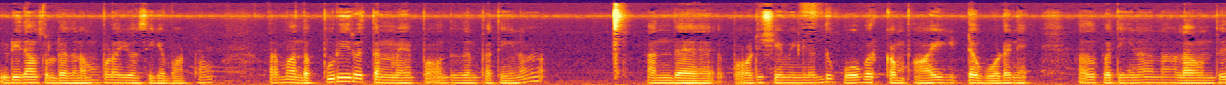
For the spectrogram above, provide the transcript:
இப்படி தான் சொல்கிறது நம்மளும் யோசிக்க மாட்டோம். அப்புறமா அந்த புரிகிற தன்மை எப்போ வந்ததுன்னு பார்த்தீங்கன்னா அந்த பாடி ஷேமிங்லேருந்து ஓவர் கம் ஆகிட்ட உடனே. அதாவது பார்த்திங்கன்னா நான்லாம் வந்து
